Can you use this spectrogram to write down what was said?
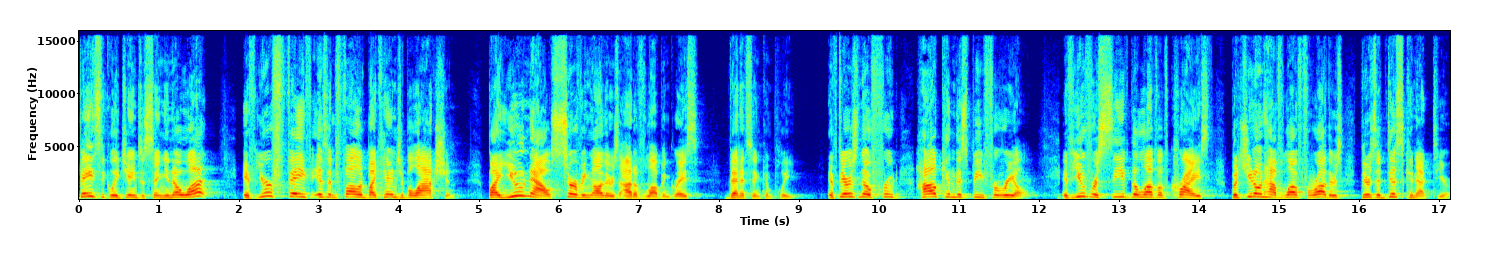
basically, James is saying, you know what? If your faith isn't followed by tangible action, by you now serving others out of love and grace, then it's incomplete. If there's no fruit, how can this be for real? If you've received the love of Christ, but you don't have love for others, there's a disconnect here.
